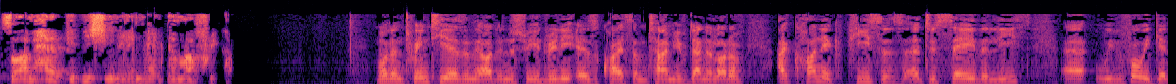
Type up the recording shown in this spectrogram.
So I'm happy to be in Dem Africa. More than 20 years in the art industry, it really is quite some time. You've done a lot of iconic pieces, uh, to say the least. Uh, we, before we get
